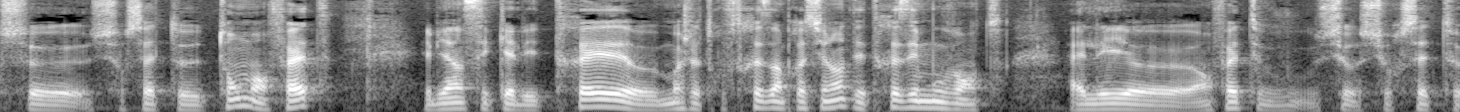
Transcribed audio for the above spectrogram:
ce, sur cette tombe en fait? Eh bien, c'est qu'elle est très, moi je la trouve très impressionnante et très émouvante. Elle est, en fait, sur, cette,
